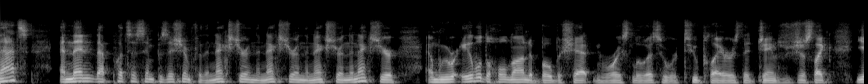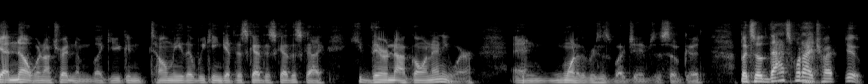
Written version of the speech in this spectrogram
that's and then that puts us in position for the next year and the next year and the next year and the next year. And we were able to hold on to Bo Bichette and Royce Lewis, who were two players that James was just like, yeah, no, we're not trading them. Like you can tell me that we can get this guy, this guy, this guy. He, they're not going anywhere. And one of the reasons why James is so good. But so that's what I try to do.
